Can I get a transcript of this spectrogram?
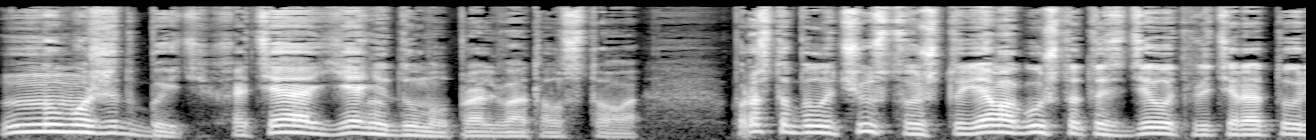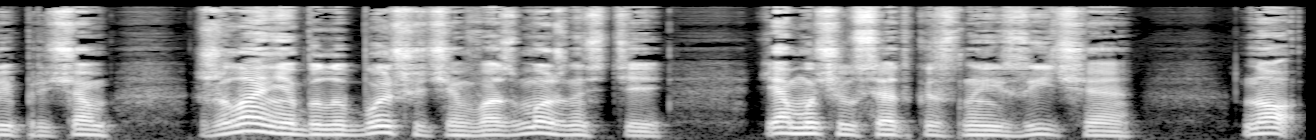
Ну, может быть, хотя я не думал про Льва Толстого. Просто было чувство, что я могу что-то сделать в литературе, причем желание было больше, чем возможностей. Я мучился от косноязычия, но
